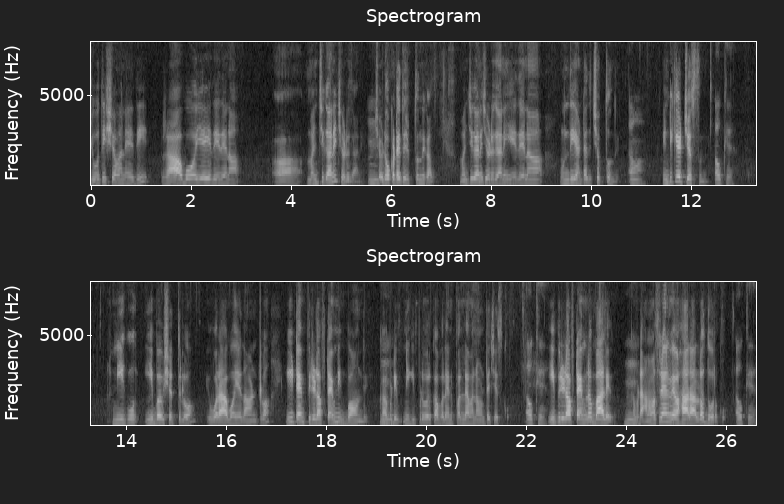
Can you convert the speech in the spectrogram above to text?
జ్యోతిష్యం అనేది రాబోయేది ఏదైనా మంచి కానీ చెడు కానీ చెడు ఒకటైతే చెప్తుంది కాదు. మంచి కానీ చెడు కానీ ఏదైనా ఉంది అంటే అది చెప్తుంది. ఇండికేట్ చేస్తుంది. ఓకే. నీకు ఈ భవిష్యత్తులో ఇవ్వ రాబోయే దాంట్లో ఈ టైం పీరియడ్ ఆఫ్ టైం నీకు బాగుంది. కాబట్టి నీకు ఇప్పటి వరకు అవ్వలేని పనులు ఏమైనా ఉంటే చేసుకో. ఓకే. ఈ పీరియడ్ ఆఫ్ టైంలో బాగాలేదు కాబట్టి అనవసరమైన వ్యవహారాల్లో దూరకు. ఓకే.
